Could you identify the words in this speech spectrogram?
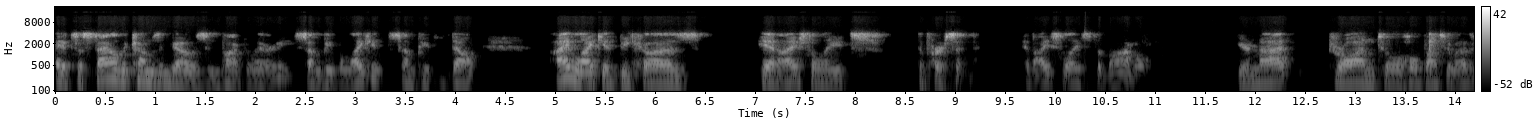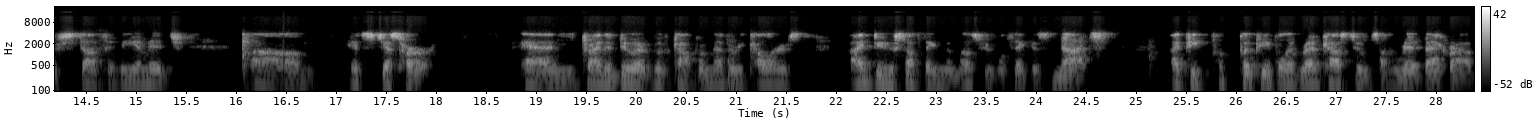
It's a style that comes and goes in popularity. Some people like it, some people don't. I like it because it isolates the person, it isolates the model. You're not drawn to a whole bunch of other stuff in the image. Um, it's just her. And you try to do it with complementary colors. I do something that most people think is nuts I pe- put people in red costumes on red background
